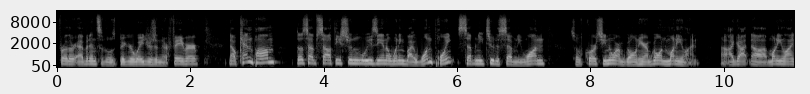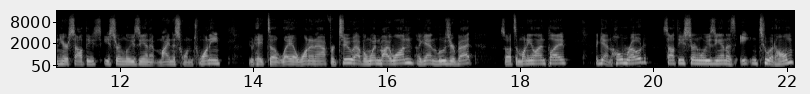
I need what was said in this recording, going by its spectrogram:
further evidence of those bigger wagers in their favor. Now, KenPom does have Southeastern Louisiana winning by one point, 72 to 71. So, of course, you know where I'm going here. I'm going money line. Uh, I got uh, money line here, Southeast Eastern Louisiana at minus 120. You'd hate to lay a one and a half or two, have a win by one. Again, lose your bet. So that's a money line play. Again, home road. Southeastern Louisiana is eight and two at home.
